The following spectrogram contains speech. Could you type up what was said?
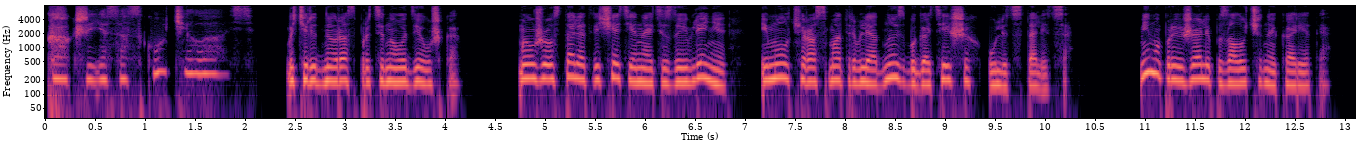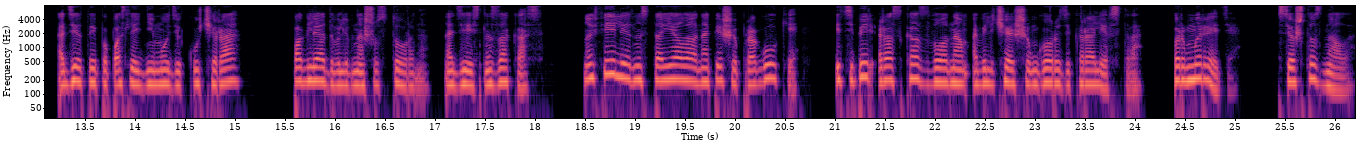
«Как же я соскучилась!» В очередной раз протянула девушка. Мы уже устали отвечать ей на эти заявления и молча рассматривали одну из богатейших улиц столицы. Мимо проезжали позолоченные кареты. Одетые по последней моде кучера поглядывали в нашу сторону, надеясь на заказ. Но Фелия настояла на пешей прогулке и теперь рассказывала нам о величайшем городе королевства — Пармереде. Все, что знала.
